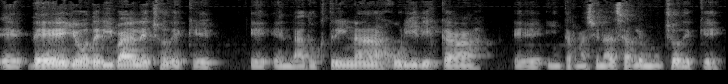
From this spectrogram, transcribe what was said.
Eh, de ello deriva el hecho de que eh, en la doctrina jurídica eh, internacional se hable mucho de que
